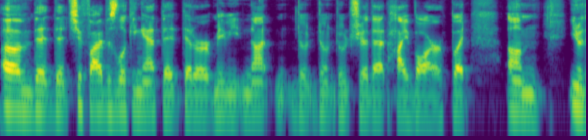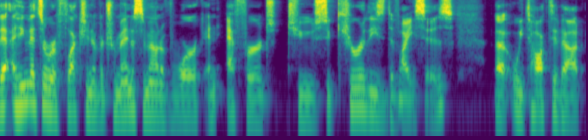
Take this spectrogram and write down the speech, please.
um, that that Shift5 is looking at that that are maybe not don't don't don't share that high bar, but um, you know that, I think that's a reflection of a tremendous amount of work and effort to secure these devices uh, we talked about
